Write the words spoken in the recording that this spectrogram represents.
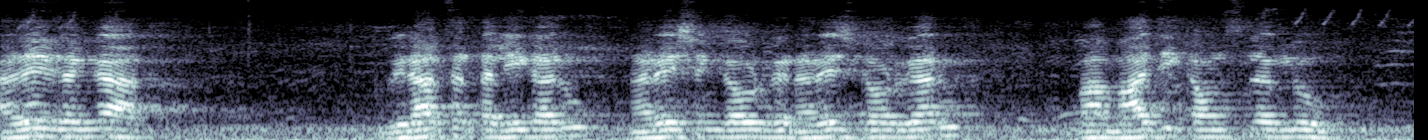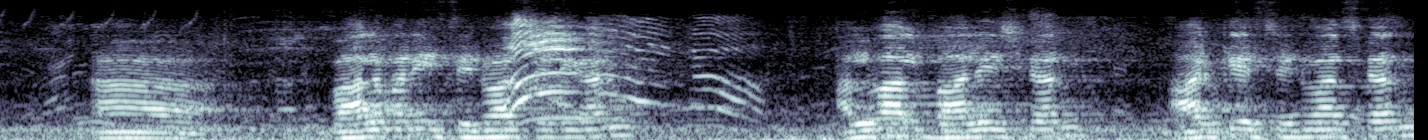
అదేవిధంగా విరాసత్ అలీ గారు నరేష్ గౌడ్ నరేష్ గౌడ్ గారు మా మాజీ కౌన్సిలర్లు బాలమణి శ్రీనివాస్ రెడ్డి గారు అల్వాల్ బాలేష్ గారు ఆర్కే శ్రీనివాస్ గారు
